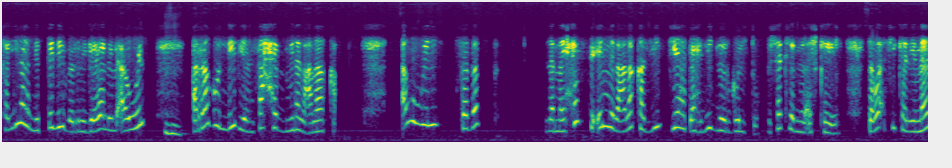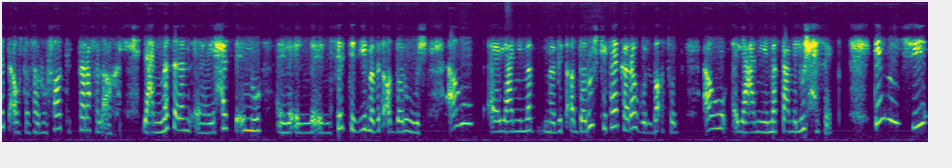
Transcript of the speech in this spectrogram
خلينا نبتدي بالرجال الأول. الرجل ليه بينسحب من العلاقة؟ أول سبب لما يحس إن العلاقة دي فيها تهديد لرجولته بشكل من الأشكال سواء في كلمات أو تصرفات الطرف الآخر. يعني مثلا آه، يحس إنه آه، ال- الست دي ما بتقدروش أو آه، يعني ما بتقدروش كفاية كرجل بقصد أو يعني ما بتعملوش حساب. تاني شيء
